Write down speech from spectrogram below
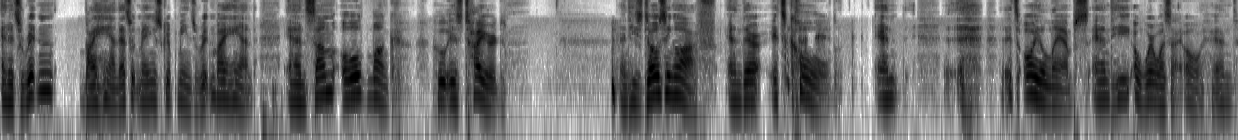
and it's written by hand. That's what manuscript means, written by hand. And some old monk who is tired and he's dozing off and there it's cold and uh, it's oil lamps and he oh where was I? Oh, and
